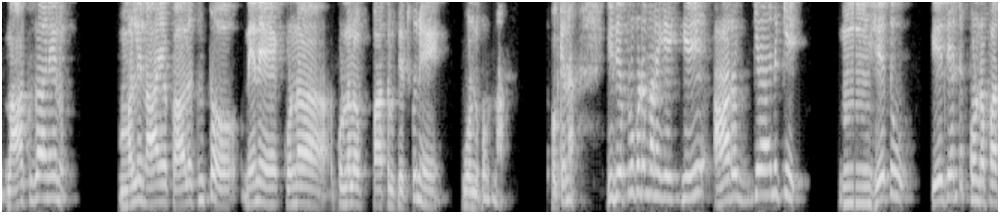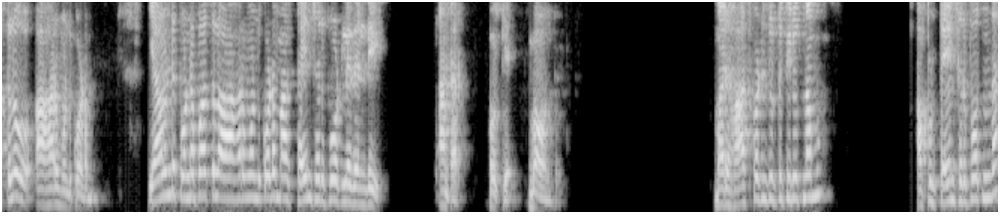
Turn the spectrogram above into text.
నాకుగా నేను మళ్ళీ నా యొక్క ఆలోచనతో నేనే కుండ కుండలో పాత్రలు తెచ్చుకుని వండుకుంటున్నాను. ఓకేనా? ఇది ఎప్పుడు కూడా మనకి ఆరోగ్యానికి హేతు ఏది అంటే కుండపాత్రలో ఆహారం వండుకోవడం. ఏమండి కుండపాత్రలో ఆహారం వండుకోవడం? మాకు టైం సరిపోవట్లేదండి అంటారు. ఓకే బాగుంది. మరి హాస్పిటల్ చుట్టూ తిరుగుతున్నాము? అప్పుడు టైం సరిపోతుందా?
